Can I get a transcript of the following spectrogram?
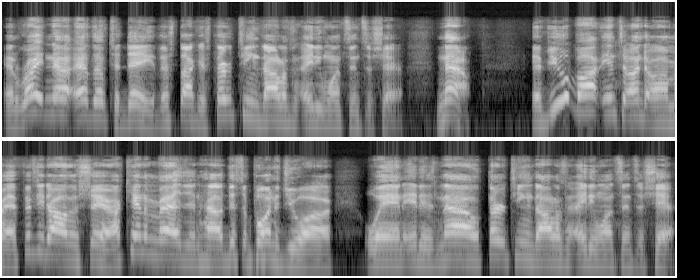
And right now, as of today, their stock is $13.81 a share. Now, if you bought into Under Armour at $50 a share, I can't imagine how disappointed you are when it is now $13.81 a share.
